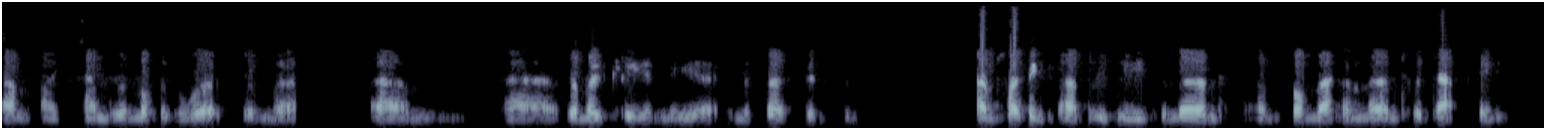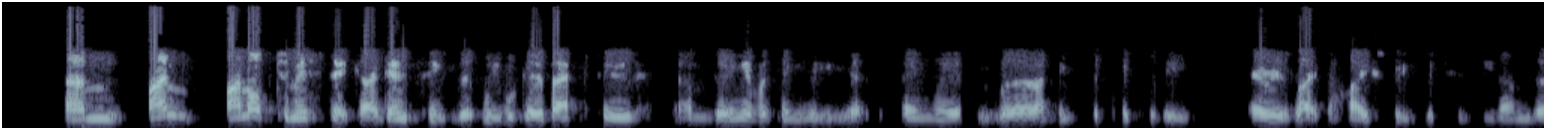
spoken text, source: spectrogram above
Um, I can do a lot of the work from uh, um, uh, remotely in the uh, in the first instance. Um, so I think that we need to learn um, from that and learn to adapt things. I'm I'm optimistic. I don't think that we will go back to doing everything the, uh, the same way as we were. I think particularly areas like the high street, which has been under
